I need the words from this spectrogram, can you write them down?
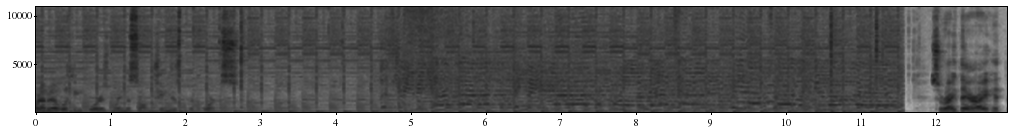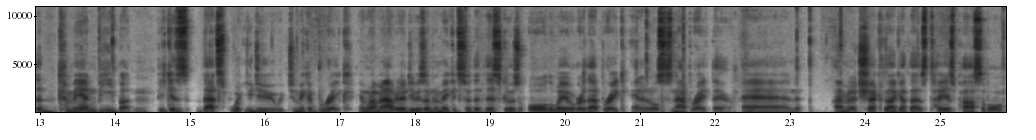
What I'm looking for is when the song changes to the chorus. So right there, I hit the Command B button because that's what you do to make a break. And what I'm now going to do is I'm going to make it so that this goes all the way over that break and it'll snap right there. And I'm going to check that I got that as tight as possible.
